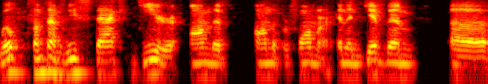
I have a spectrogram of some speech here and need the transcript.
will sometimes we stack gear on the on the performer and then give them uh,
